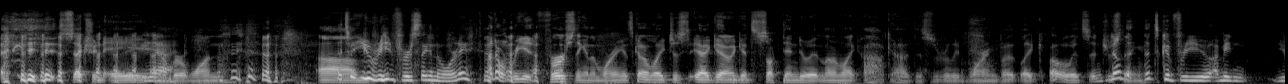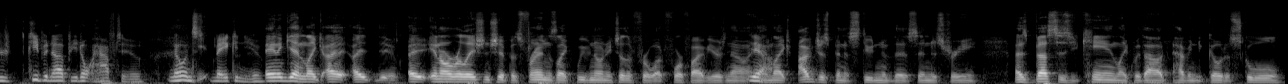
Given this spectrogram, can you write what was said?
Section A, Yeah. number one. That's what you read first thing in the morning? I don't read it first thing in the morning. It's kind of like just yeah, I kind of get sucked into it, and then I'm like, oh god, this is really boring. But like, oh, it's No, interesting. that, that's good for you. I mean, you're keeping up. You don't have to. No one's making you. and again, like I, I, I, in our relationship as friends, like we've known each other for what four or five years now, Yeah. and like I've just been a student of this industry as best as you can, like without having to go to school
